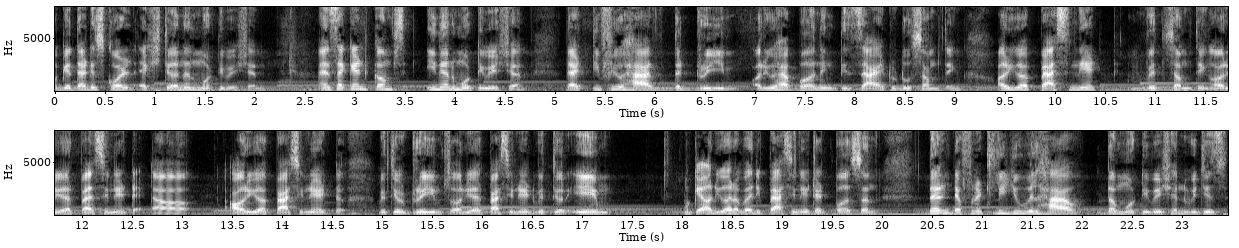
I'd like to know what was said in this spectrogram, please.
Okay that is called external motivation. And second comes inner motivation that if you have the dream or you have burning desire to do something or you are passionate with something or you are passionate uh, or you are passionate with your dreams or you are passionate with your aim okay or you are a very passionate person then definitely you will have the motivation which is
